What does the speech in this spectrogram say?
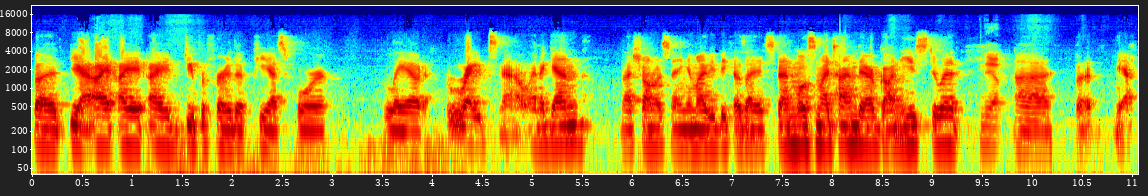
but yeah, I, I, I do prefer the PS4 layout right now. And again, as Sean was saying, it might be because I spend most of my time there. I've gotten used to it. Yep. Uh, but yeah.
